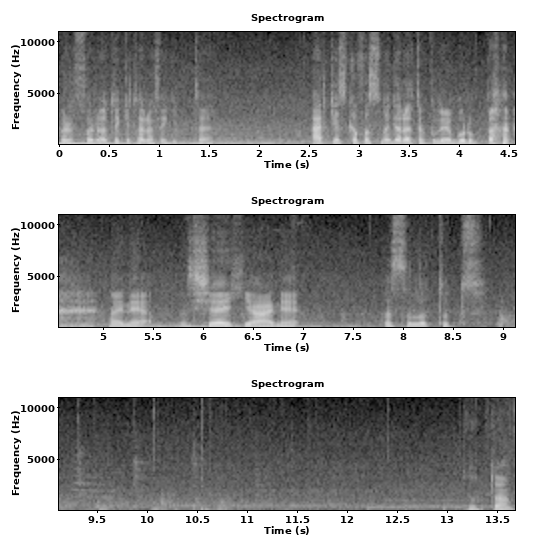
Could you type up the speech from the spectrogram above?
Fırfır öteki tarafa gitti. Herkes kafasına göre takılıyor grupta. hani şey yani basılı tut. Tuttum.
